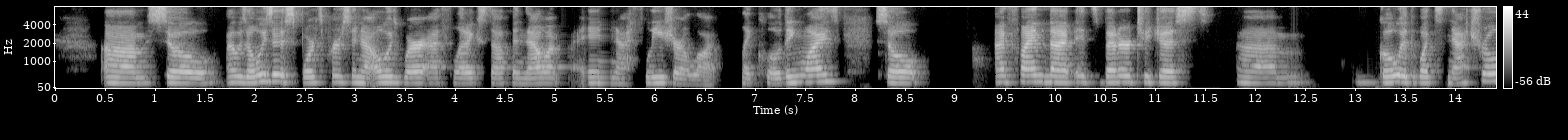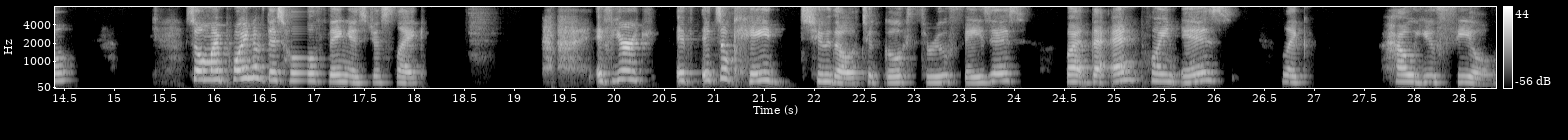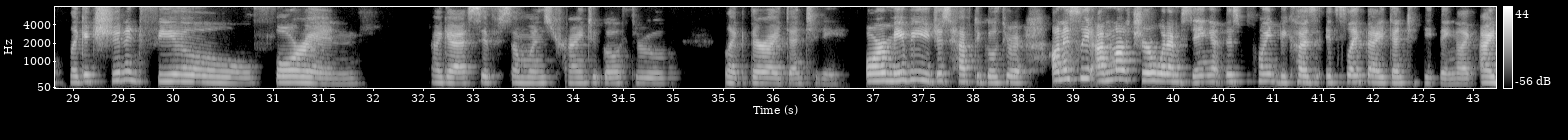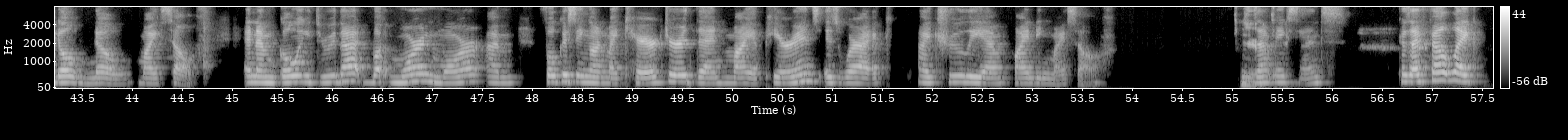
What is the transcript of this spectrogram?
um, so I was always a sports person. I always wear athletic stuff, and now I'm in athleisure a lot, like clothing wise. So I find that it's better to just um, go with what's natural. So my point of this whole thing is just like if you're if it's okay to though to go through phases, but the end point is like how you feel. Like it shouldn't feel foreign, I guess, if someone's trying to go through like their identity. Or maybe you just have to go through it. Honestly, I'm not sure what I'm saying at this point because it's like the identity thing. Like I don't know myself and I'm going through that. But more and more, I'm focusing on my character than my appearance is where I I truly am finding myself. Does yeah. that make sense? Because I felt like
